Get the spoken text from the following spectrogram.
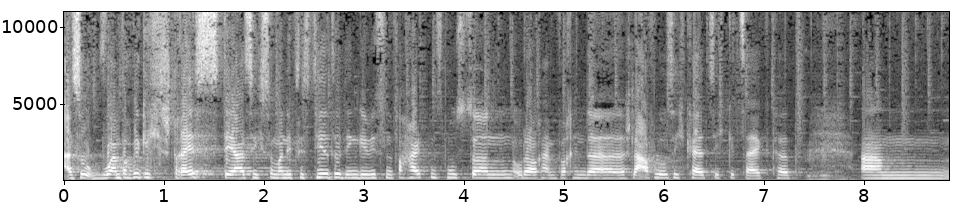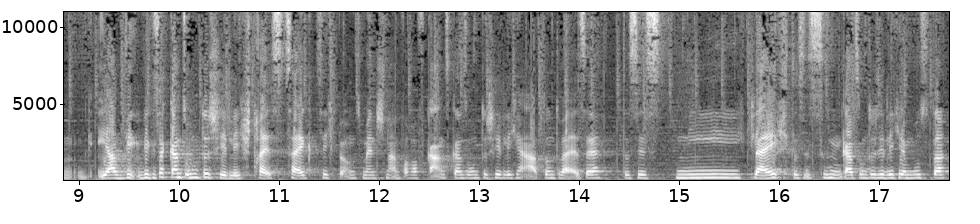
also wo einfach wirklich Stress, der sich so manifestiert hat in gewissen Verhaltensmustern oder auch einfach in der Schlaflosigkeit sich gezeigt hat. Mhm. Ähm, ja, wie, wie, gesagt, ganz unterschiedlich. Stress zeigt sich bei uns Menschen einfach auf ganz, ganz unterschiedliche Art und Weise. Das ist nie gleich, das ist ein ganz unterschiedlicher Muster.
